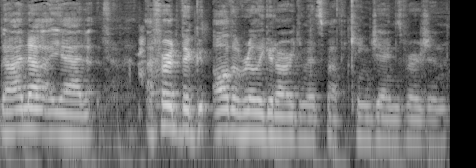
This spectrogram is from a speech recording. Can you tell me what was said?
No, I know. Yeah, I've heard the all the really good arguments about the King James version,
